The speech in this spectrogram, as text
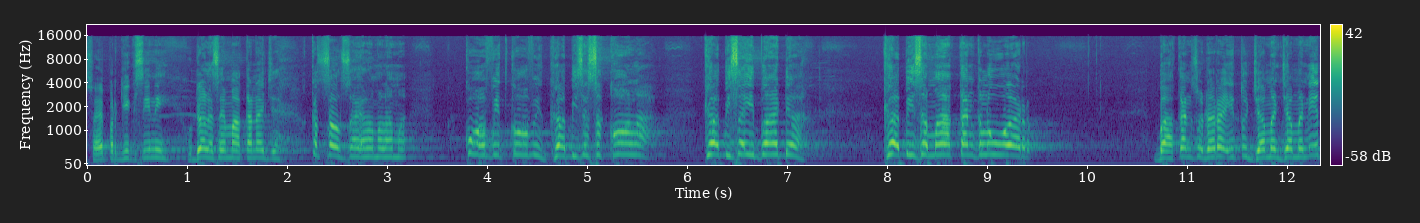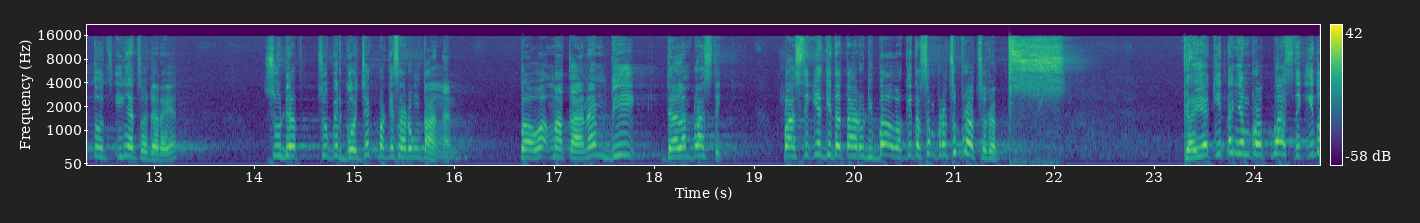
Saya pergi ke sini, udahlah saya makan aja. Kesel saya lama-lama. Covid, Covid, gak bisa sekolah, gak bisa ibadah, gak bisa makan keluar. Bahkan saudara itu zaman-zaman itu, ingat saudara ya, sudah supir gojek pakai sarung tangan, bawa makanan di dalam plastik. Plastiknya kita taruh di bawah, kita semprot-semprot saudara. Psst. Gaya kita nyemprot plastik itu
